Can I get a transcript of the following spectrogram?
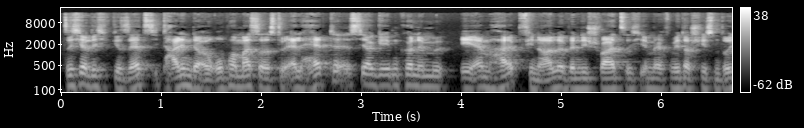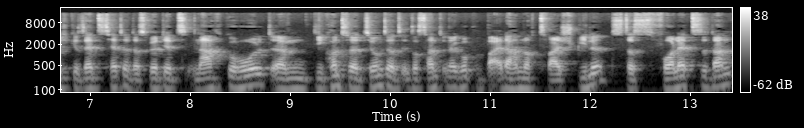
sicherlich gesetzt. Italien der Europameister, das Duell hätte es ja geben können im EM-Halbfinale, wenn die Schweiz sich im Elfmeterschießen durchgesetzt hätte. Das wird jetzt nachgeholt. Ähm, die Konstellation ist ganz interessant in der Gruppe. Beide haben noch zwei Spiele. Das ist das vorletzte dann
